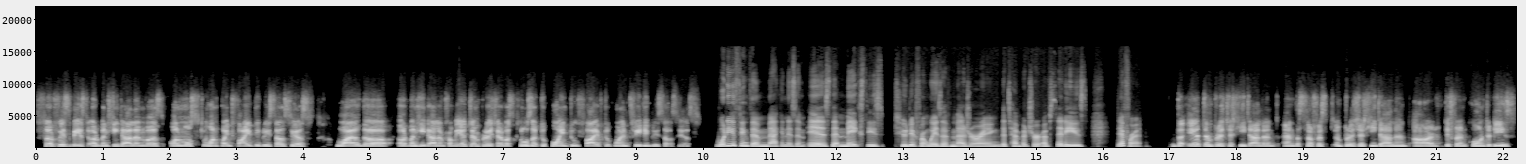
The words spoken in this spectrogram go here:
surface based urban heat island was almost 1.5 degrees Celsius, while the urban heat island from air temperature was closer to 0.25 to 0.3 degrees Celsius. What do you think the mechanism is that makes these two different ways of measuring the temperature of cities different? The air temperature heat island and the surface temperature heat island are different quantities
